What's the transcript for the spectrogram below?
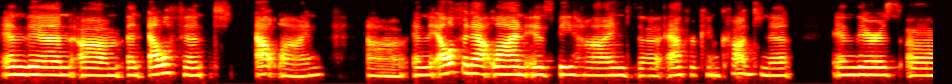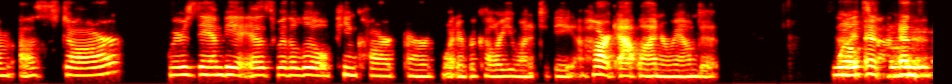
and then um, an elephant outline. Uh, and the elephant outline is behind the African continent, and there's um, a star where Zambia is with a little pink heart or whatever color you want it to be, a heart outline around it. Well, and, and,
